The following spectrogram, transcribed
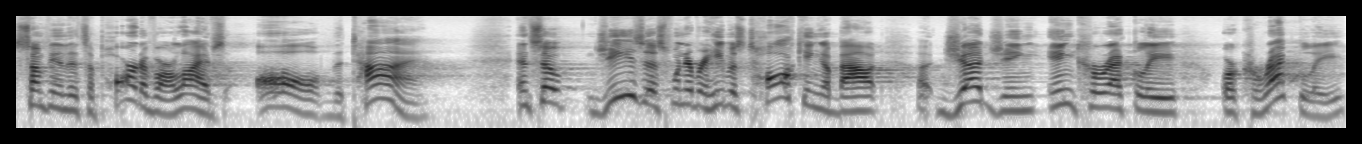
something that's a part of our lives all the time. And so, Jesus, whenever He was talking about uh, judging incorrectly or correctly,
